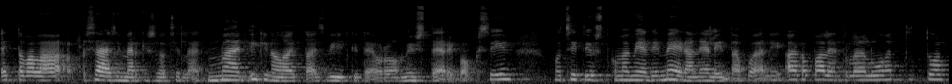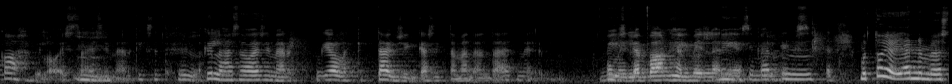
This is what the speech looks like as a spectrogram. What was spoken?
että tavallaan sä esimerkiksi olet silleen, että mä en ikinä laittaisi 50 euroa mysteeriboksiin. Mutta sitten just kun mä mietin meidän elintapoja, niin aika paljon tulee luohattu tuolla kahviloissa mm. esimerkiksi. Et Kyllä. Kyllähän se on esimerkiksi jollekin täysin käsittämätöntä, että me omille vanhemmille niin, esimerkiksi. Mm. Mutta toi on jännä myös,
